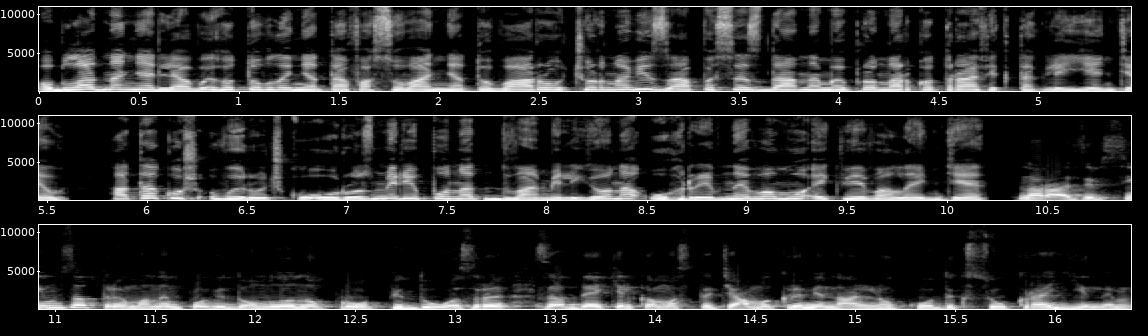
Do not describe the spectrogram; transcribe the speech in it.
Обладнання для виготовлення та фасування товару, чорнові записи з даними про наркотрафік та клієнтів, а також виручку у розмірі понад 2 мільйона у гривневому еквіваленті. Наразі всім затриманим повідомлено про підозри за декількома статтями Кримінального кодексу України.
